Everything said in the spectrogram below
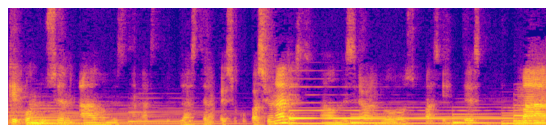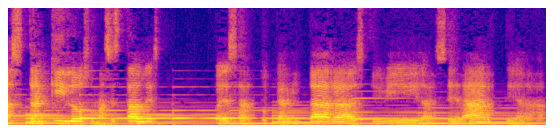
que conducen a donde están las, las terapias ocupacionales, a donde se van los pacientes más tranquilos o más estables, pues a tocar guitarra, a escribir, a hacer arte, a,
